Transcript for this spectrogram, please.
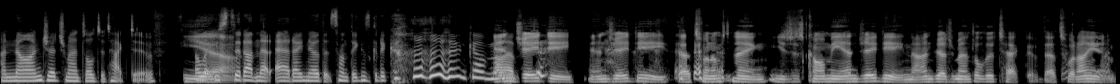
A non-judgmental detective. Oh, yeah. I'll let you sit on that, Ed. I know that something is going to come up. NJD. NJD. That's what I'm saying. You just call me NJD, non-judgmental detective. That's what I am.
